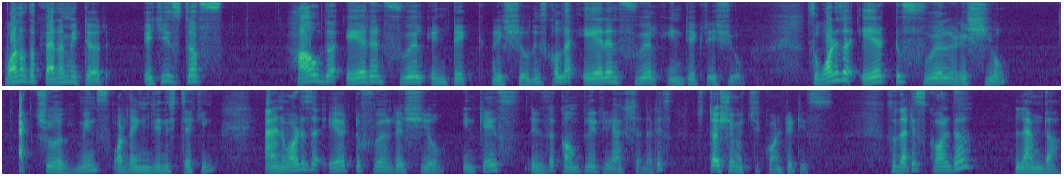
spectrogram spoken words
one of the parameter which is the how the air and fuel intake ratio this is called the air and fuel intake ratio. So, what is the air to fuel ratio actual means what the engine is taking and what is the air to fuel ratio in case is a complete reaction that is stoichiometric quantities. So, that is called the lambda.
